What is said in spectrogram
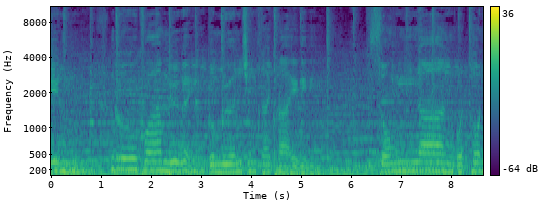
ดิน รู้ความเหนื่อยก็เหมือนเช่นใครใครทรงงานอดทน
